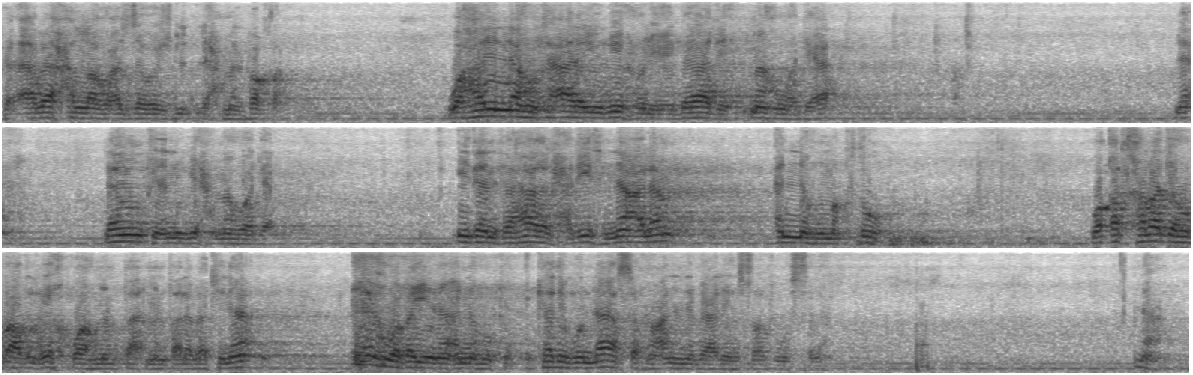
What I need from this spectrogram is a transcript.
فأباح الله عز وجل لحم البقر. وهل الله تعالى يبيح لعباده ما هو داء؟ لا لا يمكن أن يبيح ما هو داء. إذن فهذا الحديث نعلم أنه مكذوب. وقد خرجه بعض الإخوة من طلبتنا. وبين أنه كذب لا يصح عن النبي عليه الصلاة والسلام. نعم.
